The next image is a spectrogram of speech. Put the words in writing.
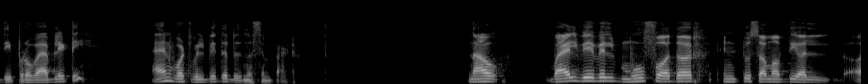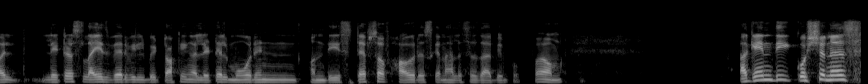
the probability and what will be the business impact. Now, while we will move further into some of the uh, uh, later slides where we'll be talking a little more in on the steps of how risk analysis are being performed. Again the question is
